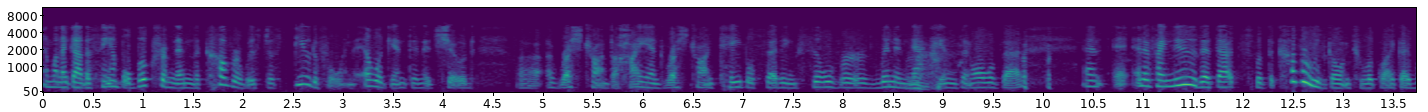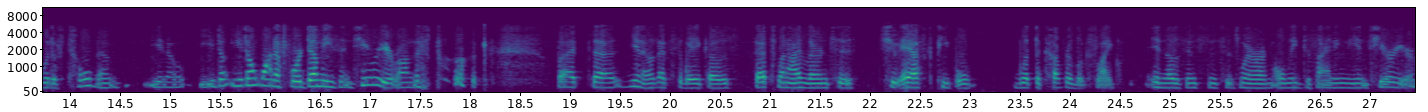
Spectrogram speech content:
And when I got a sample book from them, the cover was just beautiful and elegant, and it showed uh, a restaurant, a high-end restaurant, table setting, silver, linen napkins, and all of that. And and if I knew that that's what the cover was going to look like, I would have told them, you know, you don't you don't want a for dummies interior on this book. But uh, you know, that's the way it goes. That's when I learned to to ask people what the cover looks like in those instances where I'm only designing the interior.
